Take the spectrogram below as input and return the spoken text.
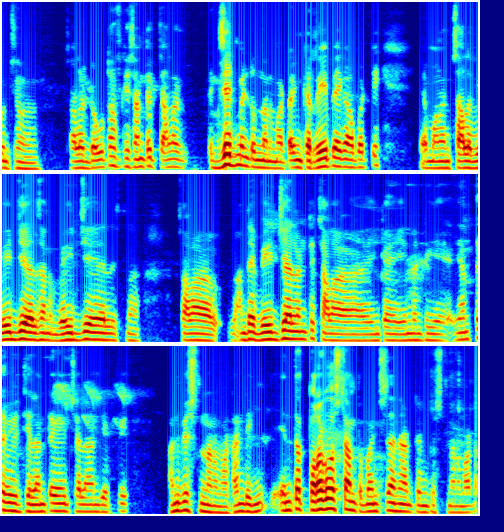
కొంచెం చాలా డౌట్ ఆఫ్ కేస్ అంటే చాలా ఎగ్జైట్మెంట్ ఉందన్నమాట. ఇంకా రేపే కాబట్టి మనం చాలా వెయిట్ చేయాల్సిన వెయిట్ చేయాల్సిన చాలా అంటే వెయిట్ చేయాలంటే చాలా ఇంకా ఏంటంటే ఎంత వెయిట్ చేయాలి ఎంత వెయిట్ చేయాలని చెప్పి అనిపిస్తుంది అనమాట అంటే ఎంత త్వరగా వస్తే అంత మంచిదని అంటే అనిపిస్తుంది అనమాట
